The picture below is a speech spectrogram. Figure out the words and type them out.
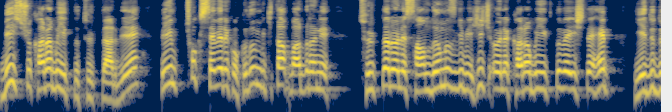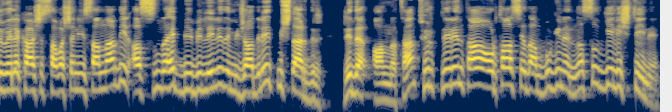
Biz Şu Kara Bıyıklı Türkler diye benim çok severek okuduğum bir kitap vardır. Hani Türkler öyle sandığımız gibi hiç öyle kara bıyıklı ve işte hep yedi düvele karşı savaşan insanlar değil. Aslında hep birbirleriyle de mücadele etmişlerdir de anlatan. Türklerin ta Orta Asya'dan bugüne nasıl geliştiğini,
